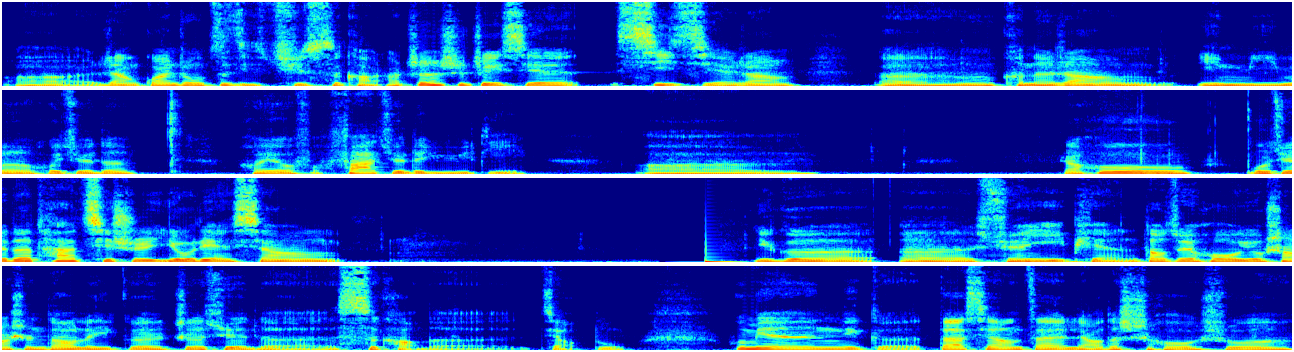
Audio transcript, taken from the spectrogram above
呃，让观众自己去思考。而正是这些细节，让呃，可能让影迷们会觉得很有发掘的余地，嗯，然后我觉得它其实有点像。一个呃悬疑片，到最后又上升到了一个哲学的思考的角度。后面那个大象在聊的时候说，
